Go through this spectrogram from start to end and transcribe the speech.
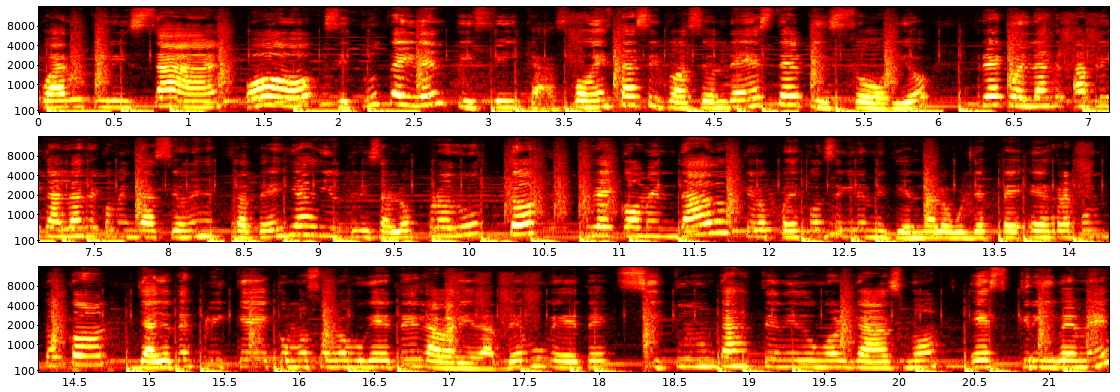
cuál utilizar o si tú te identificas con esta situación de este episodio, Recuerda aplicar las recomendaciones, estrategias y utilizar los productos recomendados que los puedes conseguir en mi tienda lourdes.pr.com. Ya yo te expliqué cómo son los juguetes, la variedad de juguetes. Si tú nunca has tenido un orgasmo, escríbeme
